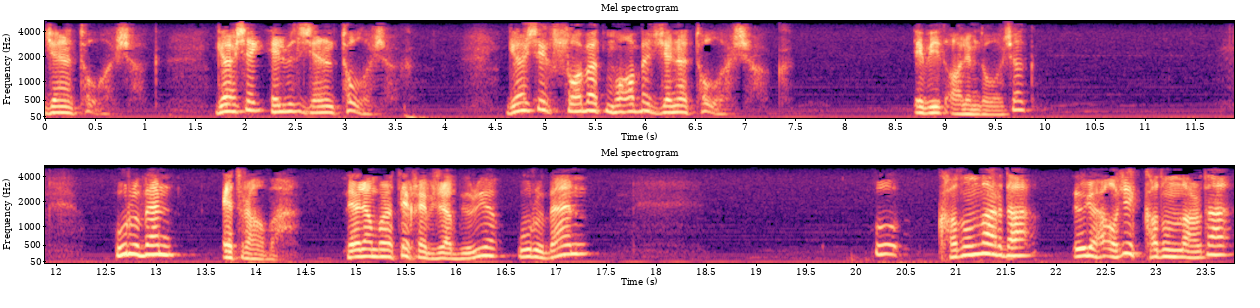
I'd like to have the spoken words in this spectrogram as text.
cennette olacak. Gerçek elbise cennette olacak. Gerçek sohbet, muhabbet cennette olacak. Ebed alemde olacak. Uruben etraba. Mevlam burada tekrar bize buyuruyor. Uruben bu kadınlar da öyle olacak kadınlar da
